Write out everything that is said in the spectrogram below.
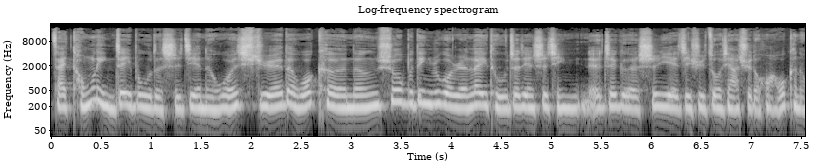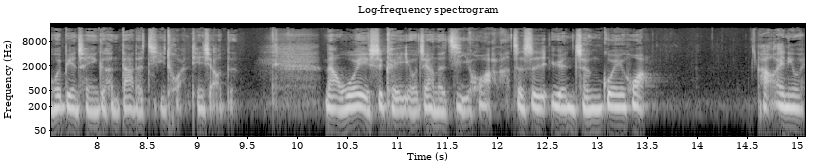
在统领这一步的时间呢，我觉得我可能说不定，如果人类图这件事情，呃，这个事业继续做下去的话，我可能会变成一个很大的集团，天晓得。那我也是可以有这样的计划了，这是远程规划。好，Anyway，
